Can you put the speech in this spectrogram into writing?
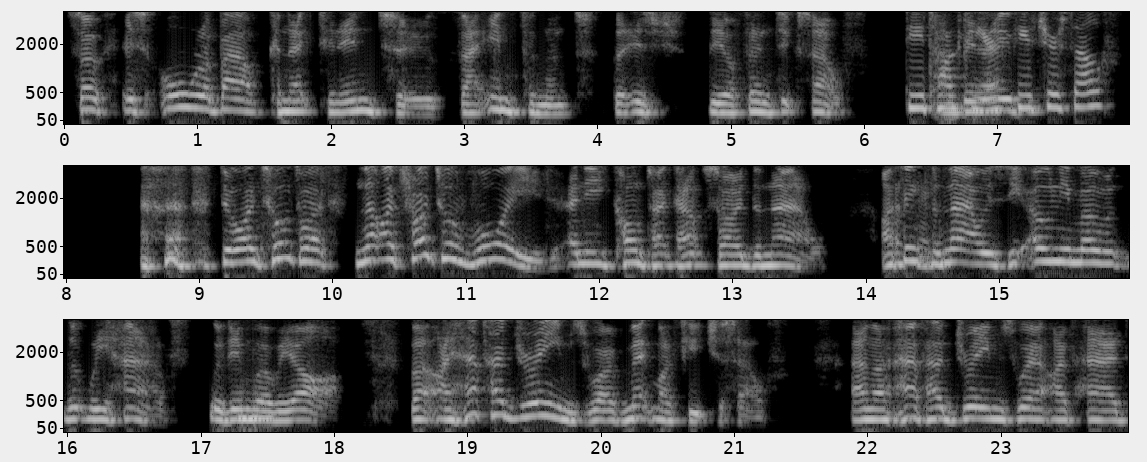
So it's all about connecting into that infinite that is the authentic self. Do you talk to your able... future self? Do I talk to my? No, I try to avoid any contact outside the now. I okay. think the now is the only moment that we have within mm-hmm. where we are. But I have had dreams where I've met my future self. And I have had dreams where I've had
